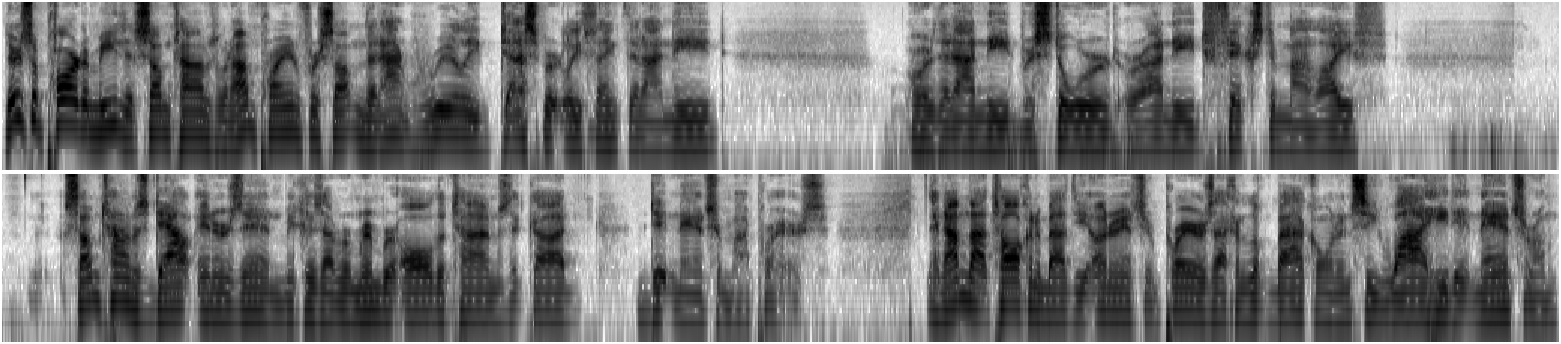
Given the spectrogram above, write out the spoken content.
There's a part of me that sometimes when I'm praying for something that I really desperately think that I need, or that I need restored, or I need fixed in my life, sometimes doubt enters in because I remember all the times that God didn't answer my prayers. And I'm not talking about the unanswered prayers I can look back on and see why he didn't answer them.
